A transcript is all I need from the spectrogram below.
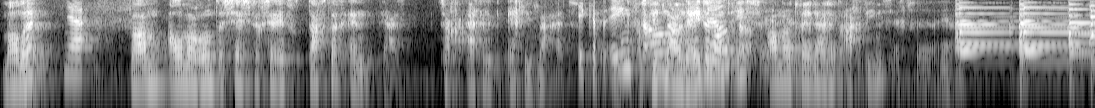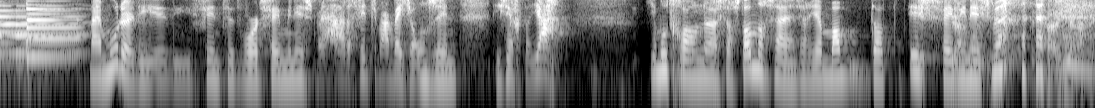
mannen Ja. van allemaal rond de 60, 70, 80. En ja, het zag er eigenlijk echt niet meer uit. Ik heb één Als vrouw dit nou Nederland verteld- is, anno Ja, 2018. Dat is echt, ja. Mijn moeder die, die vindt het woord feminisme, ja, dat vindt ze maar een beetje onzin. Die zegt dan, ja, je moet gewoon eh, zelfstandig zijn. Zeg je, ja, mam, dat is feminisme.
